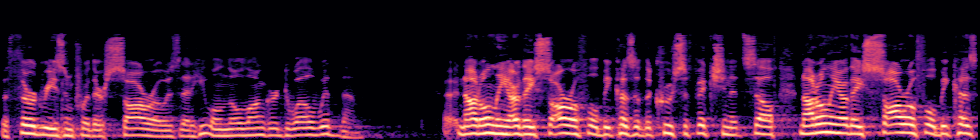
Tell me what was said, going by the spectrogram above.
the third reason for their sorrow is that he will no longer dwell with them. Not only are they sorrowful because of the crucifixion itself, not only are they sorrowful because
